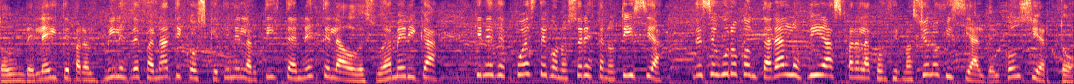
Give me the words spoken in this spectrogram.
Todo un deleite para los miles de fanáticos que tiene el artista en este lado de Sudamérica quienes después de conocer esta noticia de seguro contarán los días para la confirmación oficial del concierto.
